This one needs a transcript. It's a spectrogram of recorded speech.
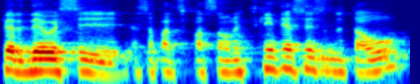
perdeu esse, essa participação. Quem tem acionista do Itaú, o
